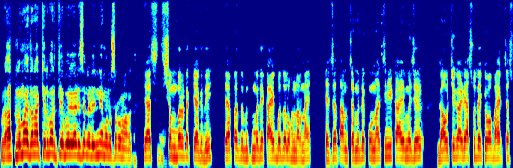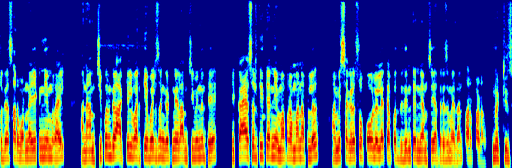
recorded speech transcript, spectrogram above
बरं, आपलं मैदान अखिल भारतीय बैलगाडी संघटने नियमानुसार होणार का? त्या शंभर टक्के अगदी. त्या पद्धतीमध्ये काही बदल होणार नाही. त्याच्यात आमच्यामध्ये कोणाचीही काय म्हणजे गावची गाडी असू द्या किंवा बाहेरची असू द्या सर्वांना एक नियम राहील. आणि आमची पण अखिल भारतीय बैल संघटनेला आमची विनंती आहे की काय असेल ती त्या नियमाप्रमाणे आपलं आम्ही सगळं सोपवलेलं आहे. त्या पद्धतीने त्यांनी आमचं यात्रेचं मैदान पार पाडावं. नक्कीच.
